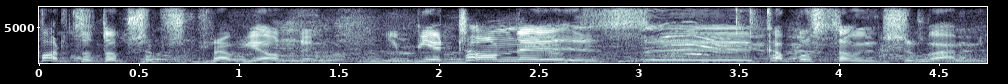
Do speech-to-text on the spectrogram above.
bardzo dobrze przyprawiony i pieczony z y, kapustą i grzybami.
